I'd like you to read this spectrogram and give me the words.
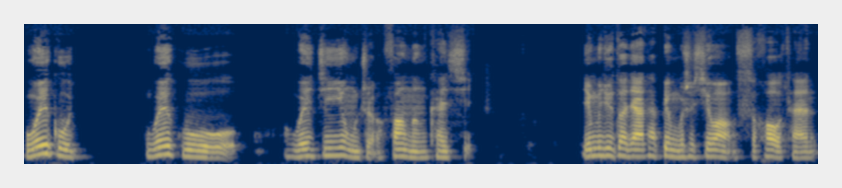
唯古唯古为今用者方能开启。一幕剧作家他并不是希望死后才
